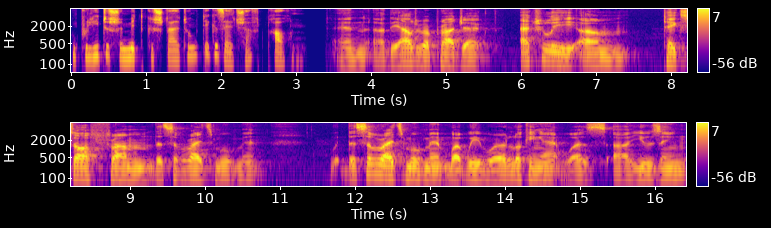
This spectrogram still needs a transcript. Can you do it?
und politische Mitgestaltung der Gesellschaft brauchen. And uh, the Algebra Project actually um, takes off from the civil rights movement. The civil rights movement, what we were looking at was uh, using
